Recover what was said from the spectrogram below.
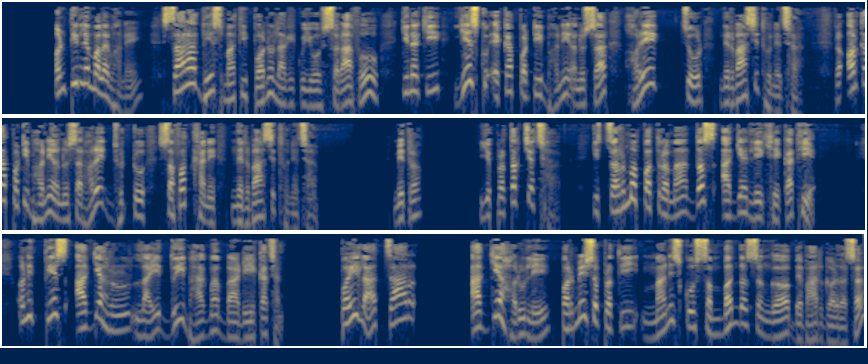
अनि तिनले मलाई भने सारा देशमाथि पर्न लागेको यो सराफ हो किनकि यसको एकापट्टि भने अनुसार हरेक चोर निर्वासित हुनेछ र अर्कापट्टि भने अनुसार हरेक झुट्टो शपथ खाने निर्वासित हुनेछ। मित्र यो प्रत्यक्ष छ कि चर्मपत्रमा दश आज्ञा लेखिएका थिए। अनि त्यस आज्ञाहरूलाई दुई भागमा बाँडिएका छन्। पहिला चार आज्ञाहरूले परमेश्वरप्रति मानिसको सम्बन्धसँग व्यवहार गर्दछ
